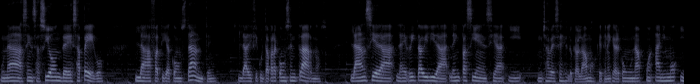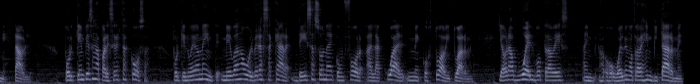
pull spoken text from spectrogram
una sensación de desapego, la fatiga constante, la dificultad para concentrarnos, la ansiedad, la irritabilidad, la impaciencia y muchas veces lo que hablábamos que tiene que ver con un ánimo inestable. ¿Por qué empiezan a aparecer estas cosas? Porque nuevamente me van a volver a sacar de esa zona de confort a la cual me costó habituarme. Y ahora vuelvo otra vez o vuelven otra vez a invitarme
